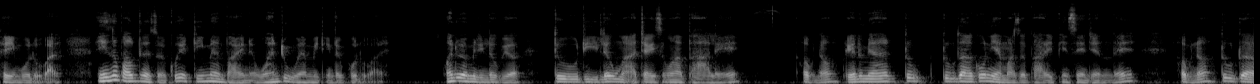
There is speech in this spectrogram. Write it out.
ထိန်ဖို့လိုပါတယ်အရင်ဆုံးဘာလို့လဲဆိုတော့ကိုယ့်ရဲ့ team member တွေနဲ့1 to 1 meeting လုပ်ဖို့လိုပါတယ်1 to 1 meeting လုပ်ပြီးတော့သူဒီလုပ်မှာအကြိုက်ဆုံးကဘာလဲဟုတ်ပြီနော်ဘယ်လိုများသူသူသားကိုနေရာမှာဆိုဘာတွေပြင်ဆင်ခြင်းလဲ ဟုတ်ပြီနော်သူ့အတွက်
